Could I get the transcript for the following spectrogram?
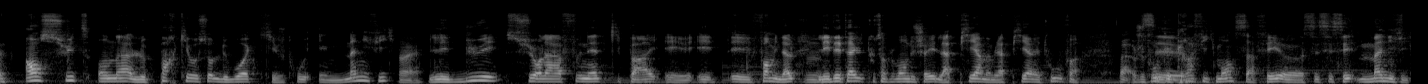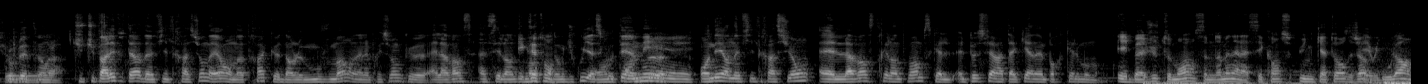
Ensuite, on a le parquet au sol de bois qui, je trouve, est magnifique. Les buées sur sur la fenêtre qui pareil est, formidable. Mm. Les détails tout simplement du chalet, de la pierre, même la pierre et tout. Enfin, je trouve que graphiquement ça fait euh, c'est magnifique. Complètement. Tu, tu, parlais tout à l'heure d'infiltration. D'ailleurs, on notera que dans le mouvement, on a l'impression qu'elle avance assez lentement. Exactement. Donc du coup, il y a ce côté un peu. On est en infiltration. Elle avance très lentement parce qu'elle elle peut se faire attaquer à n'importe quel moment. Et bah justement, ça nous amène à la séquence 1.14 déjà eh où là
